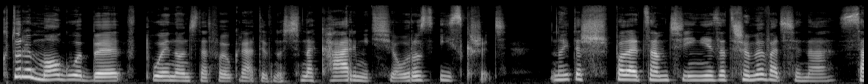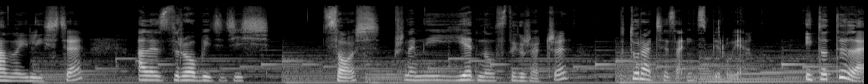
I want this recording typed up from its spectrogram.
które mogłyby wpłynąć na Twoją kreatywność, nakarmić ją, roziskrzyć. No i też polecam Ci nie zatrzymywać się na samej liście, ale zrobić dziś coś, przynajmniej jedną z tych rzeczy, która Cię zainspiruje. I to tyle.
